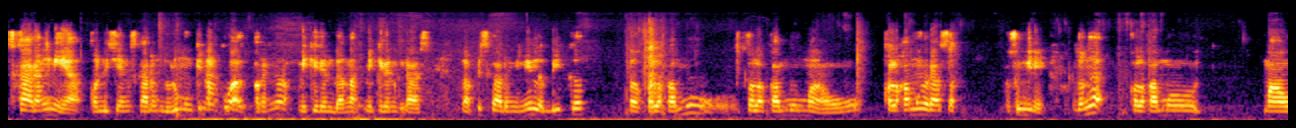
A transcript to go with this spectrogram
sekarang ini ya kondisi yang sekarang dulu mungkin aku orangnya mikirin banget mikirin keras. Tapi sekarang ini lebih ke eh, kalau kamu kalau kamu mau kalau kamu ngerasa langsung gini atau enggak kalau kamu mau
